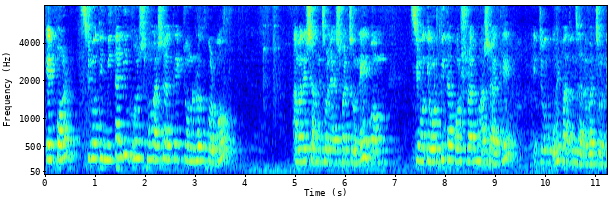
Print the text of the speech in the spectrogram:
এরপর শ্রীমতী মিতালি ঘোষ মহাশয়কে একটু অনুরোধ করব আমাদের সামনে চলে আসবার জন্য এবং শ্রীমতী অর্পিতা বোস রয় মহাশয়কে একটু অভিবাদন জানাবার জন্য।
